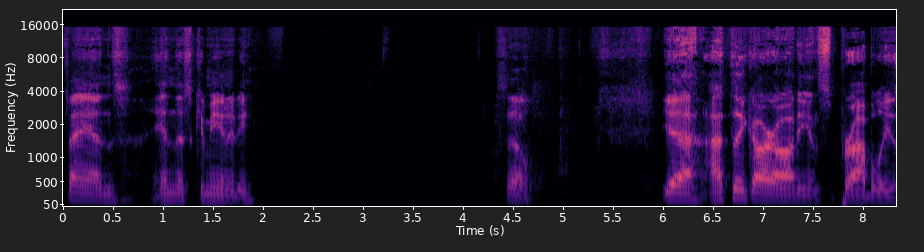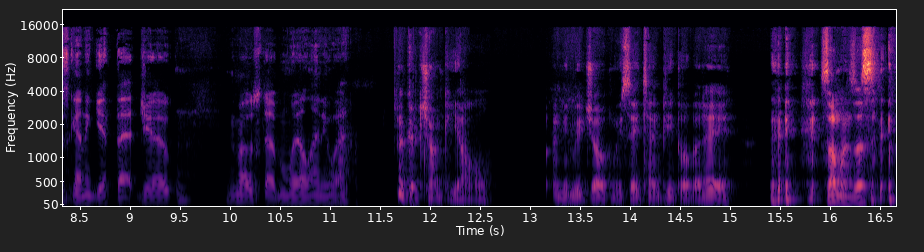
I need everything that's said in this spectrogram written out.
fans in this community. So, yeah, I think our audience probably is going to get that joke. Most of them will, anyway. A good chunk of y'all. I mean, we joke and we say 10 people, but hey, someone's listening.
